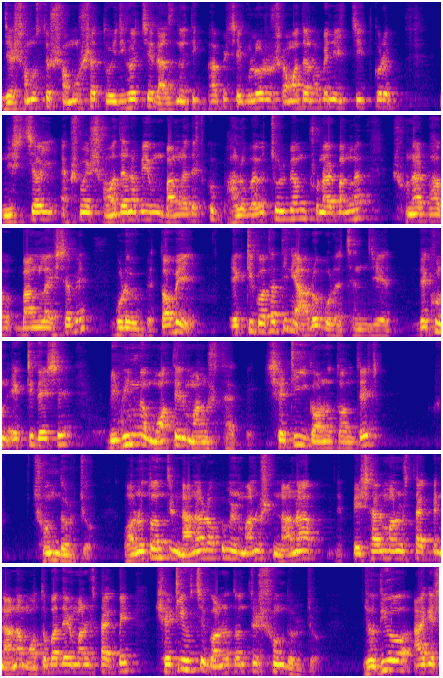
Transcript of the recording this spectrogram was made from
যে সমস্ত সমস্যা তৈরি হচ্ছে রাজনৈতিকভাবে, সেগুলোরও সমাধান হবে নিশ্চিত করে, নিশ্চয়ই একসময় সমাধান হবে এবং বাংলাদেশ খুব ভালোভাবে চলবে এবং সোনার বাংলা সোনার বাংলা হিসাবে গড়ে উঠবে। তবে একটি কথা তিনি আরও বলেছেন যে, দেখুন, একটি দেশে বিভিন্ন মতের মানুষ থাকবে, সেটিই গণতন্ত্রের সৌন্দর্য। গণতন্ত্রের নানা রকমের মানুষ, নানা পেশার মানুষ থাকবে, নানা মতবাদের মানুষ থাকবে, সেটি হচ্ছে গণতন্ত্রের সৌন্দর্য। যদিও আগের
